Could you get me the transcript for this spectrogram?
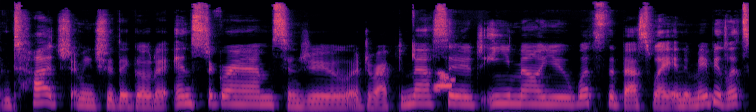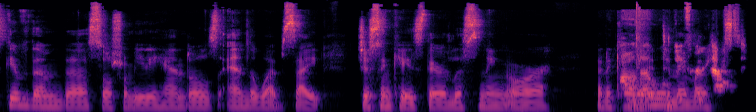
in touch? I mean, should they go to Instagram, send you a direct message, email you? What's the best way? And maybe let's give them the social media handles and the website just in case they're listening or going to commit oh, it to memory. Fantastic.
